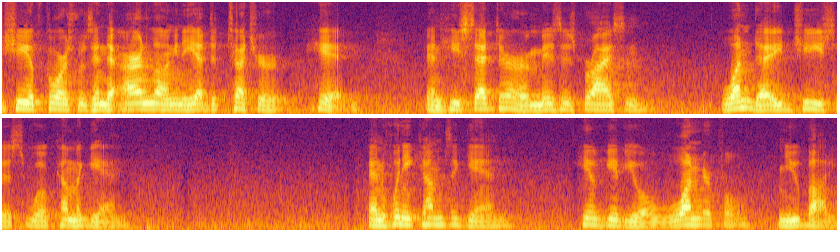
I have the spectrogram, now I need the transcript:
she, of course, was in the iron lung, and he had to touch her head. And he said to her, Mrs. Bryson, one day Jesus will come again. And when he comes again, he'll give you a wonderful new body.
